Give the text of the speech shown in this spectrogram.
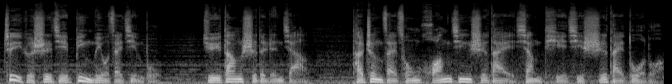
这个世界并没有在进步。据当时的人讲，它正在从黄金时代向铁器时代堕落。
